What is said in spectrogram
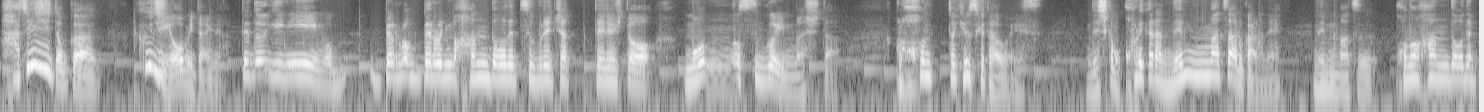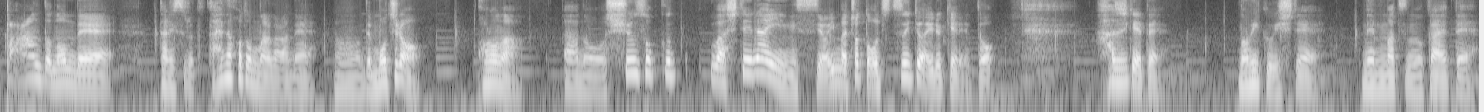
8時とか9時よ？みたいな。って時に、もう、ベロベロにも反動で潰れちゃってる人、ものすごいいました。これほんと気をつけた方がいいです。で、しかもこれから年末あるからね。年末。この反動でバーンと飲んでたりすると大変なことになるからね。うん。で、もちろん、コロナ、あの、収束はしてないんですよ。今ちょっと落ち着いてはいるけれど、弾けて、飲み食いして、年末迎えて、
